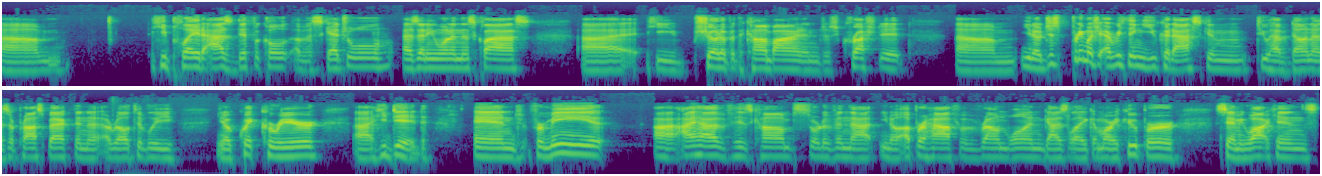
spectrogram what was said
Um, he played as difficult of a schedule as anyone in this class. Uh, he showed up at the combine and just crushed it. Um, you know, just pretty much everything you could ask him to have done as a prospect in a, a relatively, you know, quick career, uh, he did. And for me, uh, I have his comps sort of in that you know upper half of round one. Guys like Amari Cooper, Sammy Watkins.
